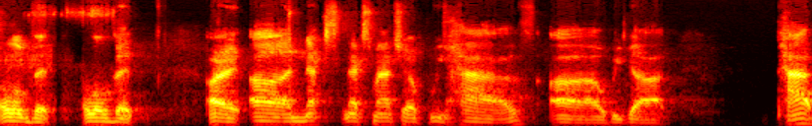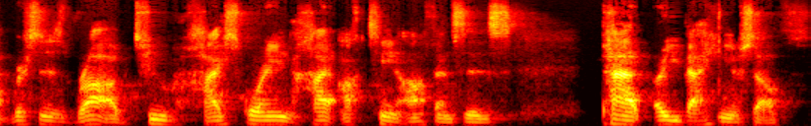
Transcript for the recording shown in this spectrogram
a little bit, a little bit. All right. Uh, next next matchup we have uh, we got Pat versus Rob, two high scoring, high octane offenses. Pat, are you backing yourself?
